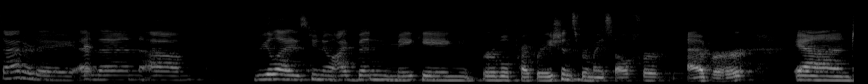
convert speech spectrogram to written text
Saturday and then um, realized, you know, I've been making herbal preparations for myself forever and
